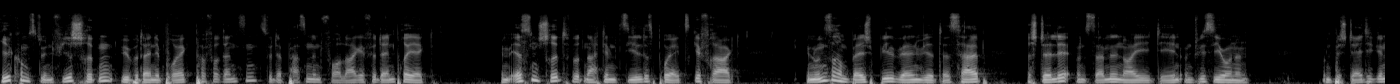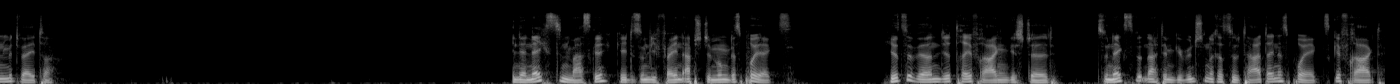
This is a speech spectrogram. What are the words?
hier kommst du in vier Schritten über deine Projektpräferenzen zu der passenden Vorlage für dein Projekt. Im ersten Schritt wird nach dem Ziel des Projekts gefragt. In unserem Beispiel wählen wir deshalb Erstelle und sammle neue Ideen und Visionen und bestätigen mit Weiter. In der nächsten Maske geht es um die Feinabstimmung des Projekts. Hierzu werden dir drei Fragen gestellt. Zunächst wird nach dem gewünschten Resultat deines Projekts gefragt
